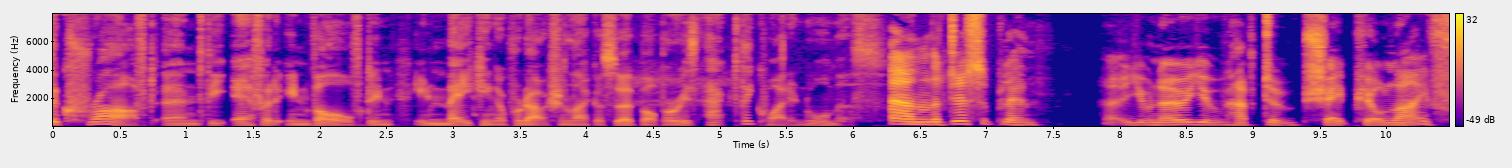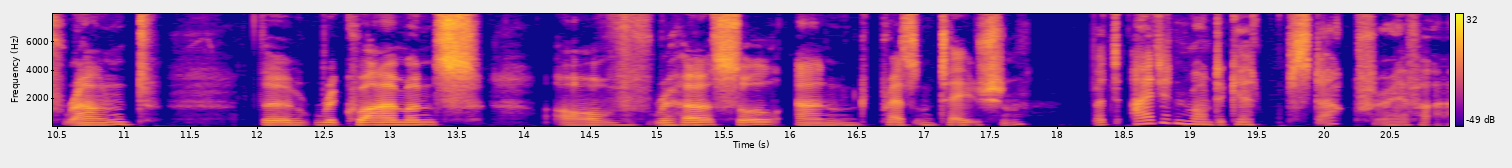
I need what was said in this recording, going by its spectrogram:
the craft and the effort involved in, in making a production like a soap opera is actually quite enormous. And the discipline. Uh, you know, you have to shape your life round the requirements of rehearsal and presentation. But I didn't want to get stuck forever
